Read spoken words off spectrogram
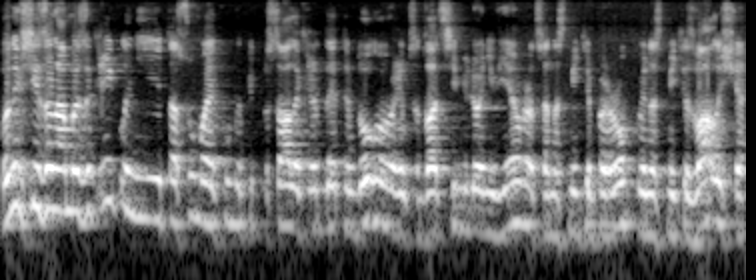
Вони всі за нами закріплені. І та сума, яку ми підписали кредитним договором, це 27 мільйонів євро. Це на сміттєпереробку і на сміттєзвалище.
